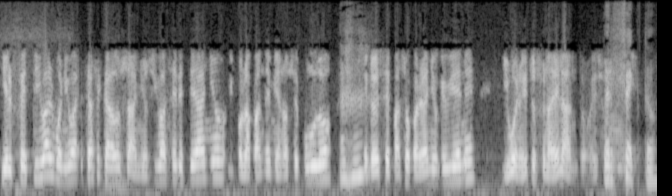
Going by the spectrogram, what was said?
y el festival, bueno, iba, se hace cada dos años. Iba a ser este año y por la pandemia no se pudo. Entonces se pasó para el año que viene y bueno, esto es un adelanto. Es Perfecto.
